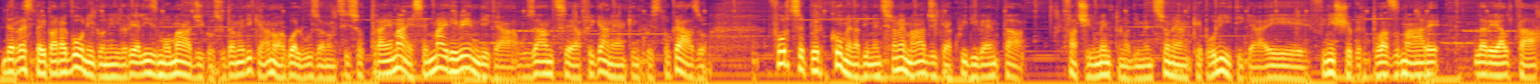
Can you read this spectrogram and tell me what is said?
Del resto ai paragoni con il realismo magico sudamericano Agualusa non si sottrae mai, semmai rivendica usanze africane anche in questo caso, forse per come la dimensione magica qui diventa facilmente una dimensione anche politica e finisce per plasmare la realtà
